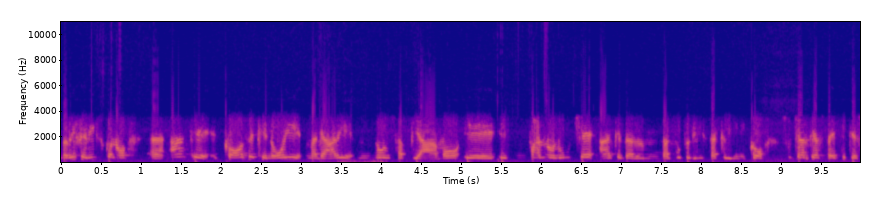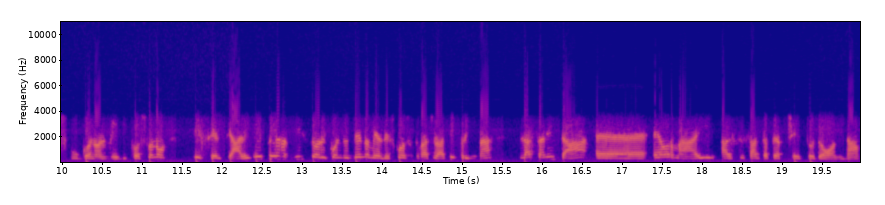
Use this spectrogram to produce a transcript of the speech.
riferiscono eh, anche cose che noi magari non sappiamo e, e fanno luce anche dal, dal, punto di vista clinico su certi aspetti che sfuggono al medico, sono essenziali. E per, visto ricongiungendomi al discorso che facevate prima, la sanità eh, è ormai al 60% donna.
